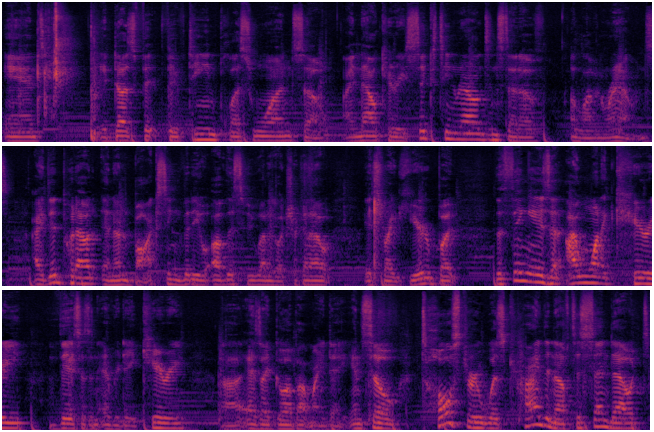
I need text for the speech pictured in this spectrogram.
and it does fit 15 plus one. So I now carry 16 rounds instead of 11 rounds. I did put out an unboxing video of this if you want to go check it out. It's right here. But the thing is that I want to carry this as an everyday carry uh, as I go about my day. And so Tulster was kind enough to send out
